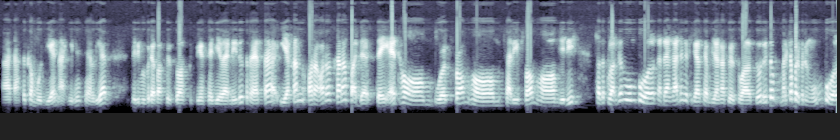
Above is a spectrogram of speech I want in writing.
Nah, tapi kemudian akhirnya saya lihat dari beberapa virtual piknik yang saya jalani itu ternyata ya kan orang-orang sekarang pada stay at home, work from home, study from home. Jadi satu keluarga ngumpul. Kadang-kadang ketika saya menjalankan virtual tour itu mereka benar-benar ngumpul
